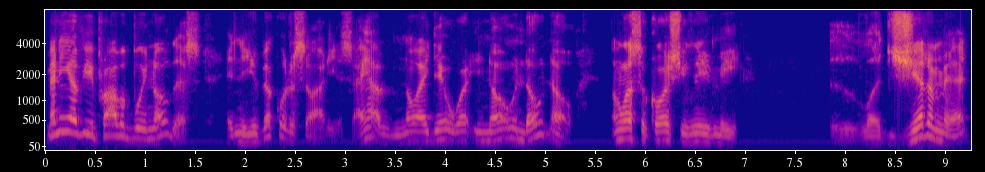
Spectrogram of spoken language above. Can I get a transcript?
Many of you probably know this in the ubiquitous audience. I have no idea what you know and don't know, unless, of course, you leave me legitimate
